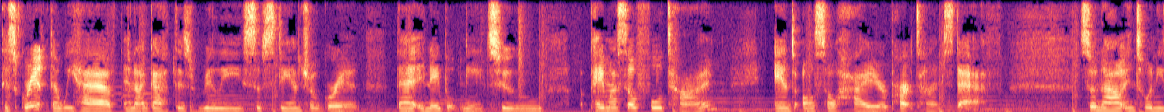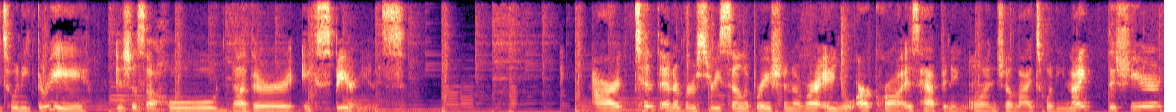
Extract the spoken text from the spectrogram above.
this grant that we have. And I got this really substantial grant that enabled me to pay myself full time and also hire part time staff. So now in 2023, it's just a whole nother experience. Our 10th anniversary celebration of our annual art crawl is happening on July 29th this year.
